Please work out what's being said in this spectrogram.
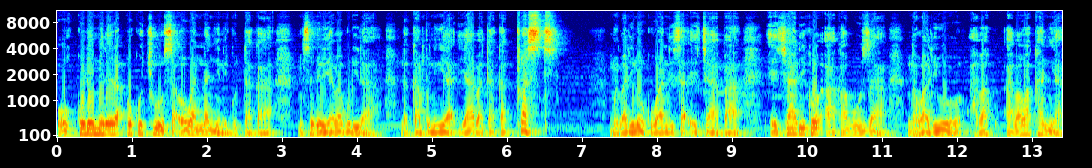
okulemerera okukyusa obwannannyini ku ttaka. Museveni yabagulira nga kampuni y'abataka trust mwe balina okuwandiisa ekyapa ekyaliko akabuuza nga waliwo abawakanya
